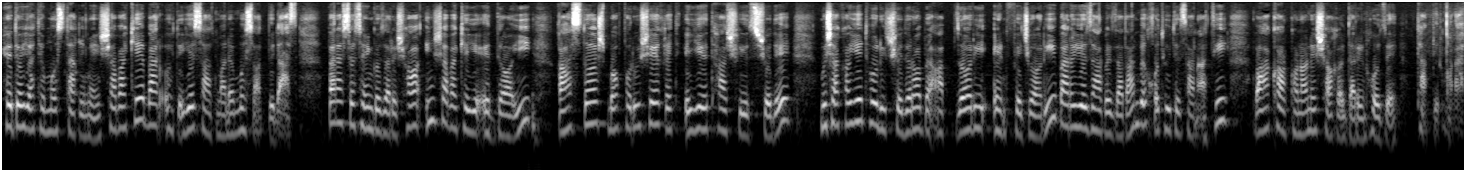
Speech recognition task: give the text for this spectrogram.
هدایت مستقیم این شبکه بر عهده سازمان موساد بوده است. بر اساس این گزارش ها این شبکه ادعایی قصد داشت با فروش قطعه تشخیص شده موشکهای تولید شده را به ابزاری انفجاری برای ضربه زدن به خطوط صنعتی و کارکنان شاغل در این حوزه تبدیل کند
